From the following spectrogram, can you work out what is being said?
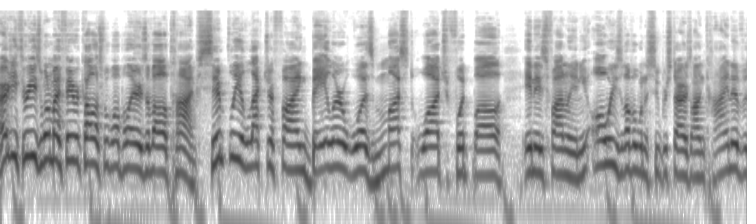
RG3 is one of my favorite college football players of all time. Simply electrifying. Baylor was must-watch football in his final year. And you always love it when a superstar is on kind of a,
